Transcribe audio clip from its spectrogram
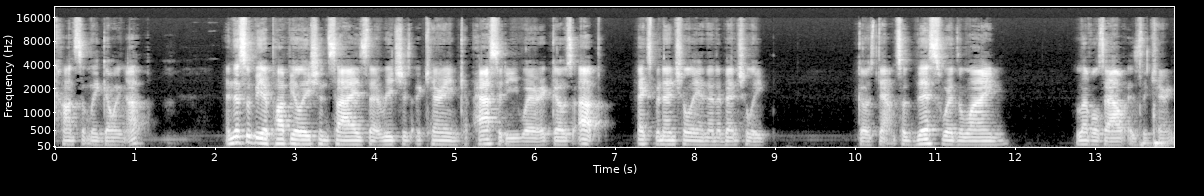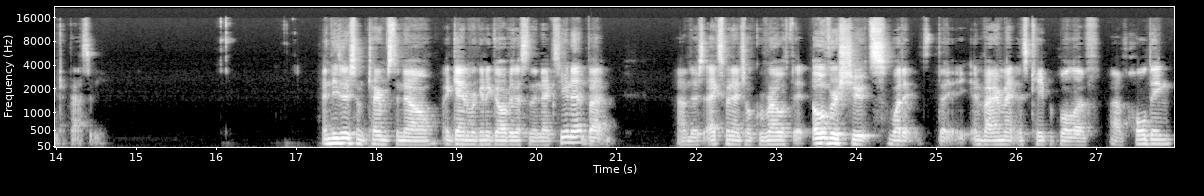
constantly going up. And this would be a population size that reaches a carrying capacity where it goes up exponentially and then eventually goes down. So this where the line levels out is the carrying capacity. And these are some terms to know. Again, we're going to go over this in the next unit, but um, there's exponential growth. It overshoots what it, the environment is capable of, of holding,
